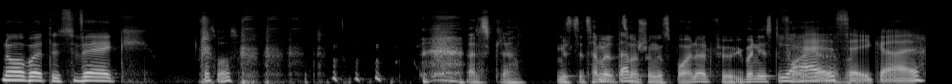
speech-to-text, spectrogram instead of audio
Norbert ist weg. Das war's. Alles klar. Mist, jetzt haben wir dann- zwar schon gespoilert für übernächste ja, Folge. ist ja egal.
